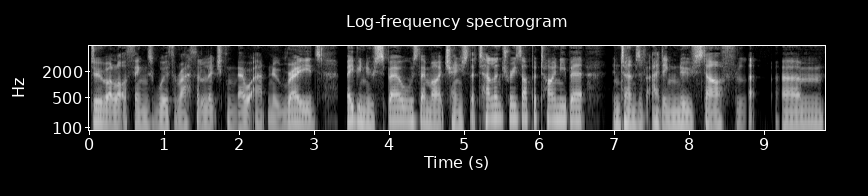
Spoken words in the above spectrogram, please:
do a lot of things with Wrath of the Lich King. They will add new raids, maybe new spells. They might change the talent trees up a tiny bit in terms of adding new stuff. Um,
